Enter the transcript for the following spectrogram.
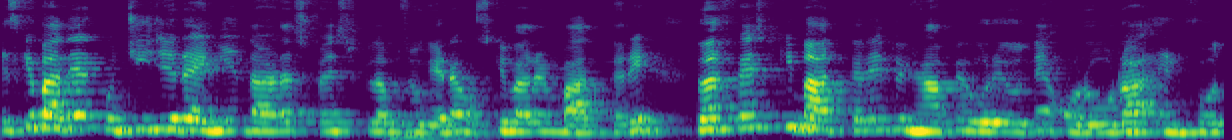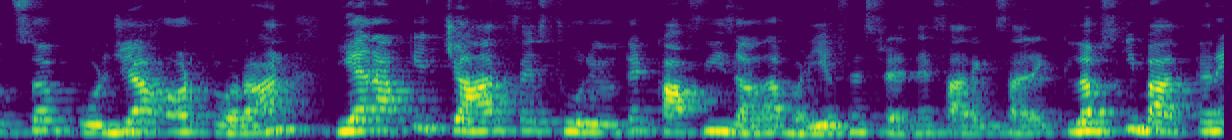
इसके बाद यार कुछ चीज़ें रह गई दाडस फेस्ट क्लब्स वगैरह, उसके बारे में बात करें। तो यार फेस्ट की बात करें तो यहाँ पे हो रहे होते हैं औरोरा इन्फोत्सव ऊर्जा और त्वरान यार आपके चार फेस्ट हो रहे होते हैं, काफ़ी ज़्यादा बढ़िया फेस्ट रहते हैं, सारे के सारे क्लब्स की बात करें।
